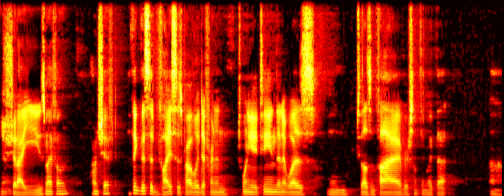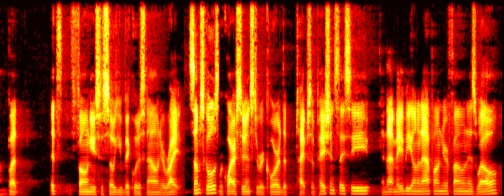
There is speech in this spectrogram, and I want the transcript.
Yeah. Should I use my phone on shift? I think this advice is probably different in 2018 than it was in 2005 or something like that. Uh, but It's phone use is so ubiquitous now, and you're right. Some schools require students to record the types of patients they see, and that may be on an app on your phone as well.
